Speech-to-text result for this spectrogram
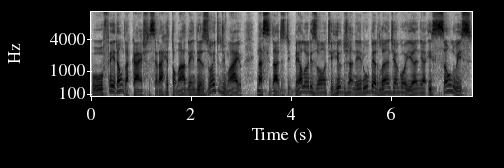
O Feirão da Caixa será retomado em 18 de maio nas cidades de Belo Horizonte, Rio de Janeiro, Uberlândia, Goiânia e São Luís.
